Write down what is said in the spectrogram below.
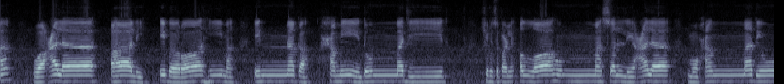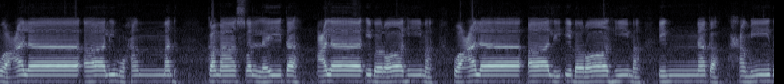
وعلى آل إبراهيم إنك حميد مجيد. شروع سے پڑھ لیں اللہم صلی علی محمد وعلى آل محمد كما صليت على إبراهيم وعلى آل إبراهيم إنك حميد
